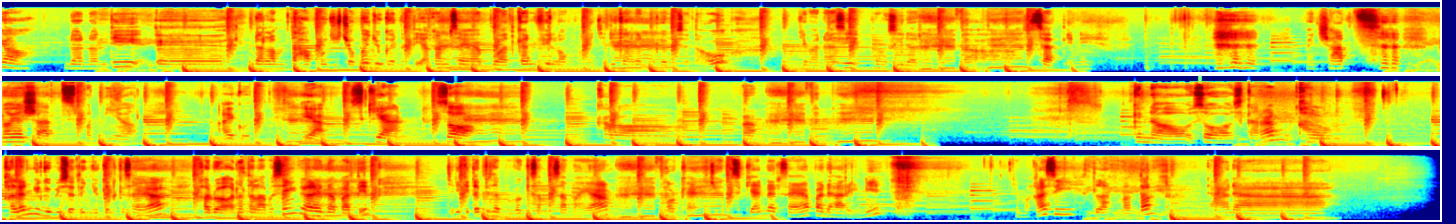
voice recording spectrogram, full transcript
Ya dan nanti eh, dalam tahap uji coba juga nanti akan saya buatkan vlognya. Jadi kalian juga bisa tahu gimana sih fungsi dari eh, set ini. Mein Schatz neue Schatz von mir Ay gut ya sekian. So kalau genau so sekarang kalau kalian juga bisa tunjukin ke saya kado Natal apa sih yang kalian dapatin jadi kita bisa berbagi sama-sama ya. Oke cukup sekian dari saya pada hari ini. Terima kasih telah menonton. Dadah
